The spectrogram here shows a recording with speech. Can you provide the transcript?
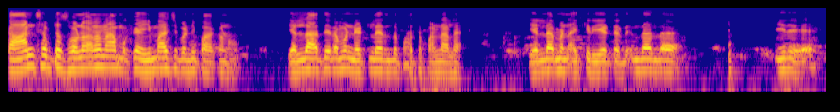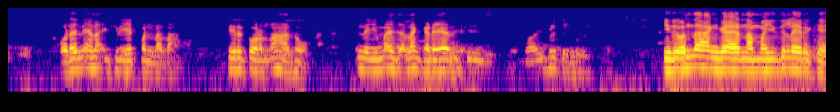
கான்செப்டை சொன்னோன்னா நமக்கு இமேஜ் பண்ணி பார்க்கணும். எல்லாத்தையும் நம்ம நெட்டில் இருந்து பார்த்து பண்ணலை. எல்லாமே நான் கிரியேட்டட் இந்த அந்த இது உடனே நான் கிரியேட் பண்ணதான் திருக்குறள்லாம் அதுவும். இந்த இமேஜ் எல்லாம் கிடையாது. இது வந்து அங்கே நம்ம இதில் இருக்கு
